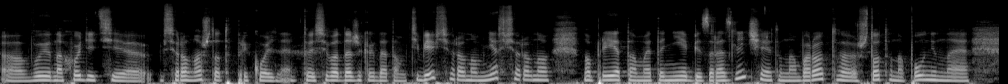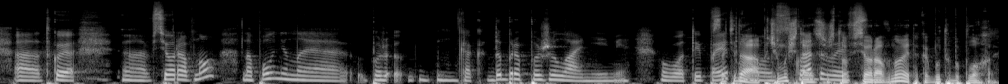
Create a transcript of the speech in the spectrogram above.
э, вы находите все равно что-то прикольное. То есть вот даже когда там тебе все равно, мне все равно, но при этом это не безразличие, это наоборот э, что-то наполненное, э, такое все равно наполненное как добропожеланиями. Вот, и поэтому Кстати, да, а почему считается, что складывается- все равно это как будто бы плохо?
